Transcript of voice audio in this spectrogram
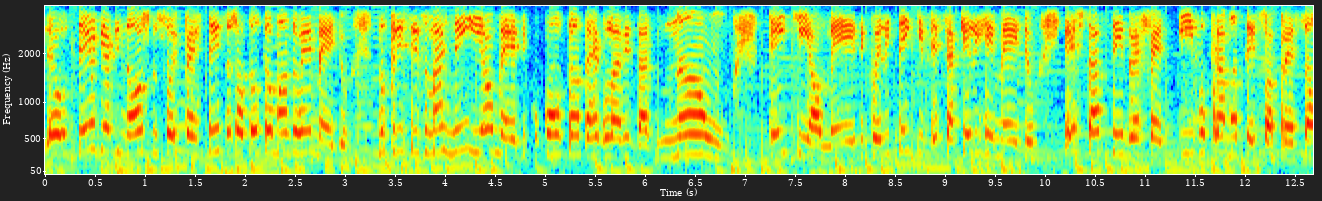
eu dei o diagnóstico, sou hipertenso, já estou tomando remédio. Não preciso mais nem ir ao médico com tanta regularidade. Não. Tem que ir ao médico, ele tem que ver se aquele remédio está sendo efetivo para manter sua pressão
